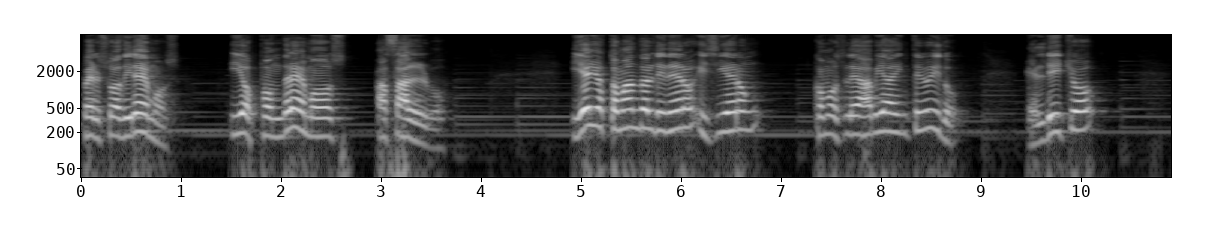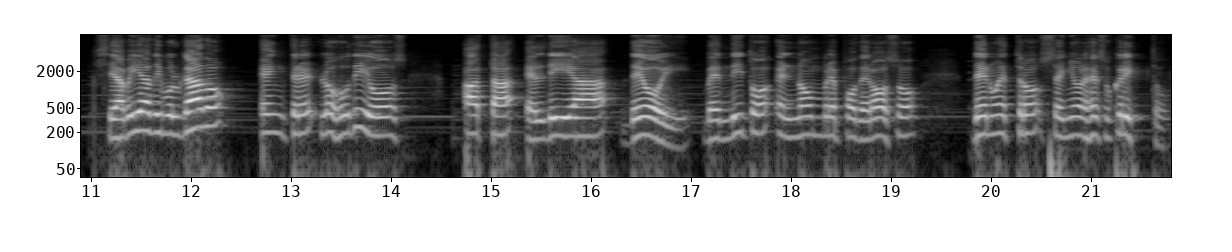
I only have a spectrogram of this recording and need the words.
persuadiremos y os pondremos a salvo. Y ellos tomando el dinero hicieron como les había instruido. El dicho se había divulgado entre los judíos hasta el día de hoy. Bendito el nombre poderoso de nuestro Señor Jesucristo.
